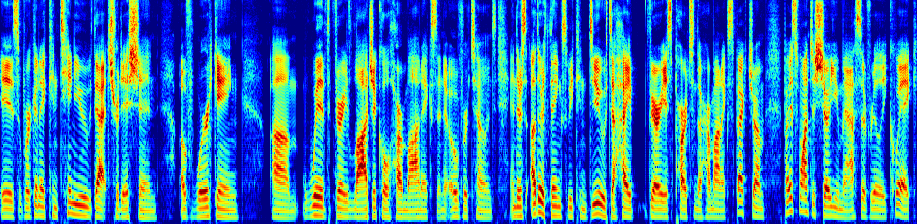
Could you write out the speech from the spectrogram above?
is we're going to continue that tradition of working um, with very logical harmonics and overtones. And there's other things we can do to hype various parts in the harmonic spectrum, but I just want to show you Massive really quick.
